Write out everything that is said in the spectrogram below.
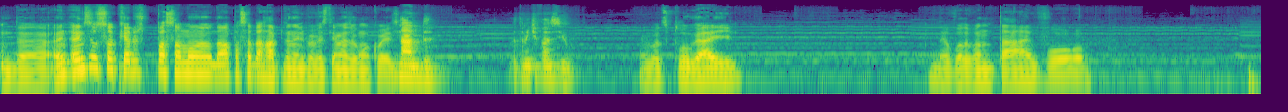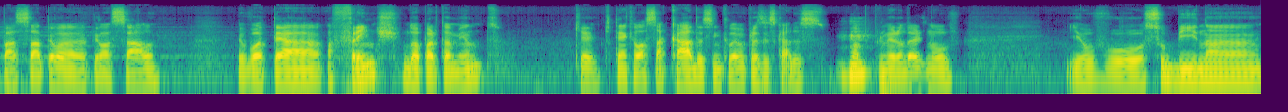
da... An- Antes eu só quero passar uma, dar uma passada rápida nele pra ver se tem mais alguma coisa. Nada. Completamente vazio. Eu vou desplugar ele. Eu vou levantar, eu vou passar pela, pela sala. Eu vou até a, a frente do apartamento, que, é, que tem aquela sacada assim que leva pras escadas lá Uhum. pro primeiro andar de novo. E eu vou subir na,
